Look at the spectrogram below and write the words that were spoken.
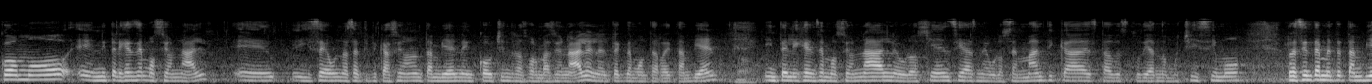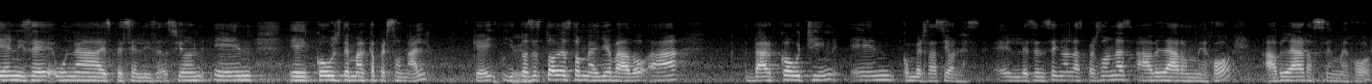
como en inteligencia emocional. Eh, hice una certificación también en coaching transformacional en el TEC de Monterrey también. Ah. Inteligencia emocional, neurociencias, neurosemántica, he estado estudiando muchísimo. Recientemente también hice una especialización en eh, coach de marca personal. ¿okay? Y entonces todo esto me ha llevado a dar coaching en conversaciones. Eh, les enseño a las personas a hablar mejor, a hablarse mejor,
